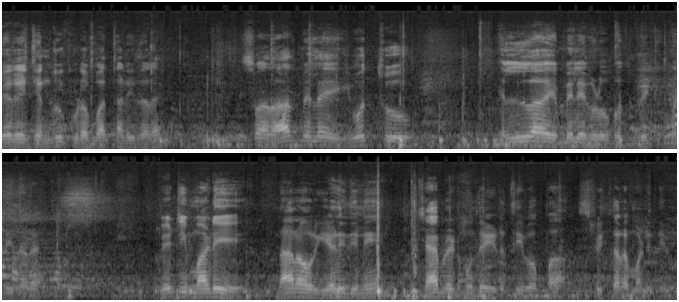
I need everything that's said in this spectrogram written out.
ಬೇರೆ ಜನರು ಕೂಡ ಮಾತಾಡಿದ್ದಾರೆ. ಸೊ ಅದಾದಮೇಲೆ ಇವತ್ತು ಎಲ್ಲ ಎಂ ಎಲ್ ಎಗಳು ಬಂದು ಭೇಟಿ ಮಾಡಿದ್ದಾರೆ. ಭೇಟಿ ಮಾಡಿ ನಾನು ಅವ್ರಿಗೆ ಹೇಳಿದ್ದೀನಿ ಕ್ಯಾಬಿನೆಟ್ ಮುಂದೆ ಇಡ್ತೀವಪ್ಪ ಸ್ವೀಕಾರ ಮಾಡಿದ್ದೀವಿ.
